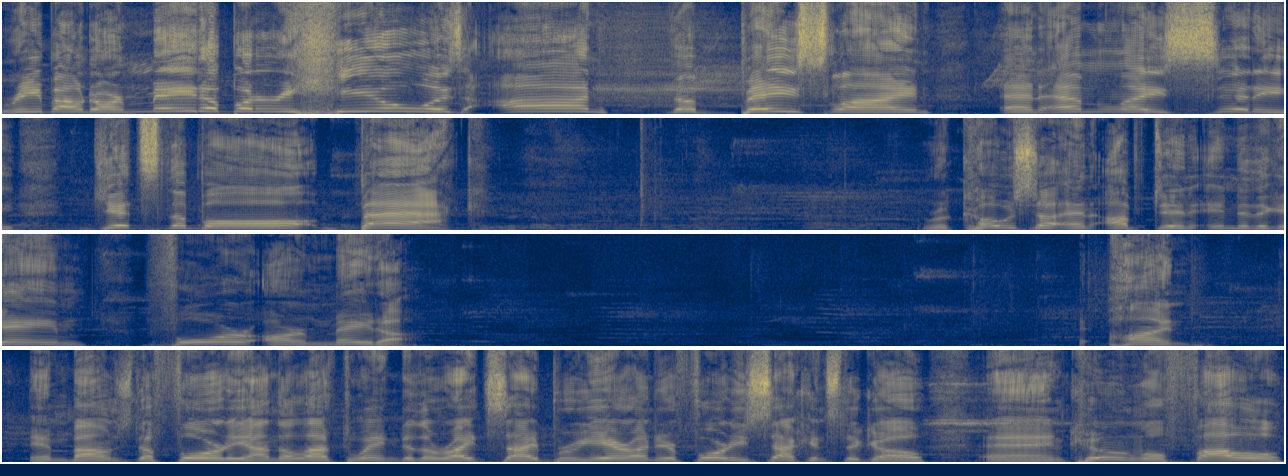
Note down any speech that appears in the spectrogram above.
Rebound Armada, but her heel was on the baseline, and Imlay City gets the ball back. Ricosa and Upton into the game for Armada. Hund Inbounds to Forsythe on the left wing to the right side. Bruyere under 40 seconds to go. And Kuhn will foul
